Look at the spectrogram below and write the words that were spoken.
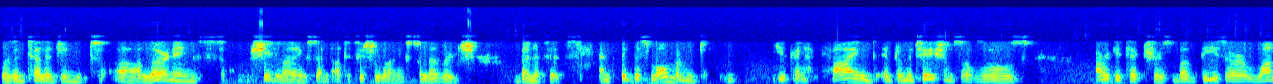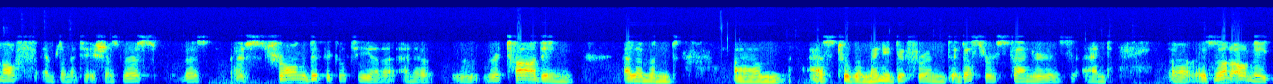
with intelligent uh, learnings, machine learnings, and artificial learnings to leverage benefits. And at this moment, you can find implementations of those architectures, but these are one-off implementations. There's there's a strong difficulty and a, and a retarding element um, as to the many different industrial standards and uh, it's not only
